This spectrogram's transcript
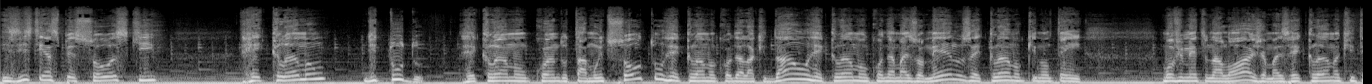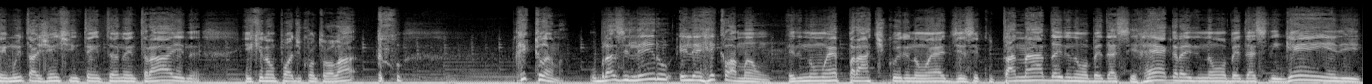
existem as pessoas que reclamam de tudo. Reclamam quando tá muito solto, reclamam quando é lockdown, reclamam quando é mais ou menos, reclamam que não tem movimento na loja, mas reclama que tem muita gente tentando entrar e, né, e que não pode controlar. reclama o brasileiro, ele é reclamão, ele não é prático, ele não é de executar nada, ele não obedece regra, ele não obedece ninguém, ele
